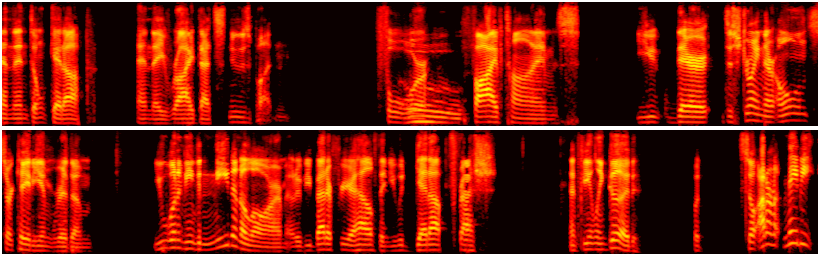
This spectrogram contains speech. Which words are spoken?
and then don't get up and they ride that snooze button for Ooh. five times. You they're destroying their own circadian rhythm. You wouldn't even need an alarm. It would be better for your health and you would get up fresh and feeling good. But so I don't know, maybe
